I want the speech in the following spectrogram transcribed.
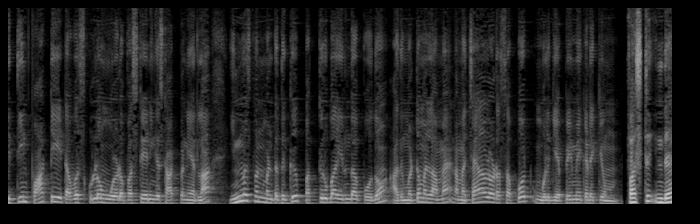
வித்தின் ஃபார்ட்டி எயிட் ஹவர்ஸ்க்குள்ளே உங்களோட ஃபஸ்ட் டே நீங்கள் ஸ்டார்ட் பண்ணிடலாம். இன்வெஸ்ட்மெண்ட் பண்ணுறதுக்கு பத்து ரூபாய் இருந்தால் போதும். அது மட்டும் இல்லாமல் நம்ம சேனலோட சப்போர்ட் உங்களுக்கு எப்பயுமே கிடைக்கும். ஃபர்ஸ்ட் இந்த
